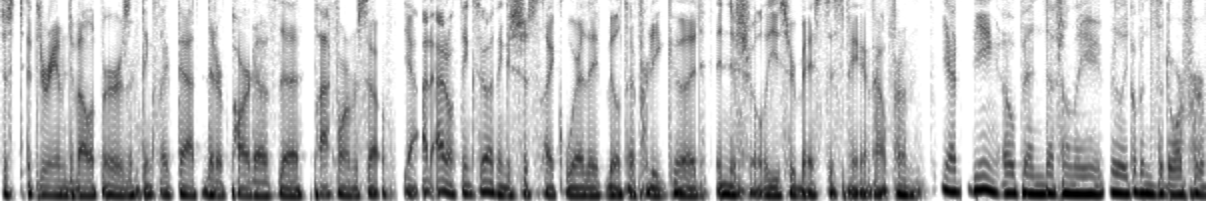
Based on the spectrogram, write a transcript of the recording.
just ethereum developers and things like that that are part of the platform. So yeah i, I don't think so. I think it's just like where they've built a pretty good initial user base to span out from. Yeah, being open definitely really opens the door for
